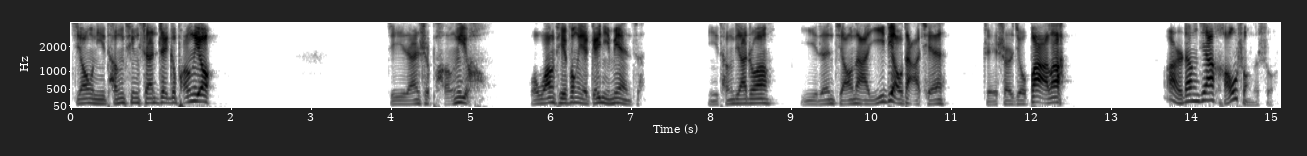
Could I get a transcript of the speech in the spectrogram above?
教你藤青山这个朋友。”既然是朋友，我王铁峰也给你面子。你滕家庄一人缴纳一吊大钱，这事儿就罢了。二当家豪爽地说。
